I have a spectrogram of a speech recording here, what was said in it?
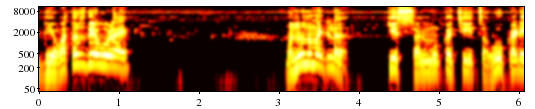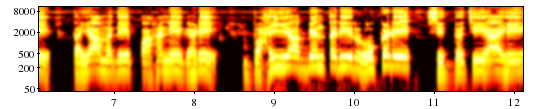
देवातच देऊळ आहे. म्हणून म्हटलं की सन्मुखची चहूकडे तयामध्ये पाहणे घडे बाह्य अभ्यंतरी रोकडे सिद्धची आहे.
